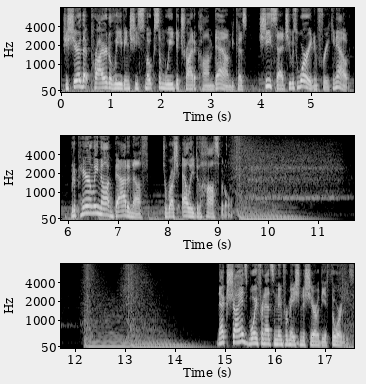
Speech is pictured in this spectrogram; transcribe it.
She shared that prior to leaving, she smoked some weed to try to calm down because she said she was worried and freaking out, but apparently not bad enough to rush Ellie to the hospital. Next, Cheyenne's boyfriend had some information to share with the authorities.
